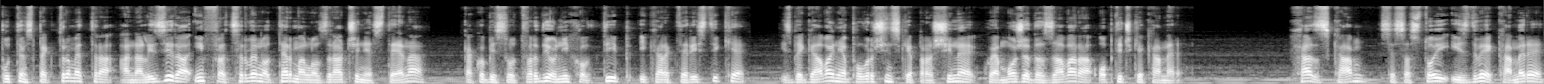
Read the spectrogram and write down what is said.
putem spektrometra analizira infracrveno termalno zračenje stena kako bi se utvrdio njihov tip i karakteristike izbjegavanja površinske prašine koja može da zavara optičke kamere. HazCam se sastoji iz dve kamere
